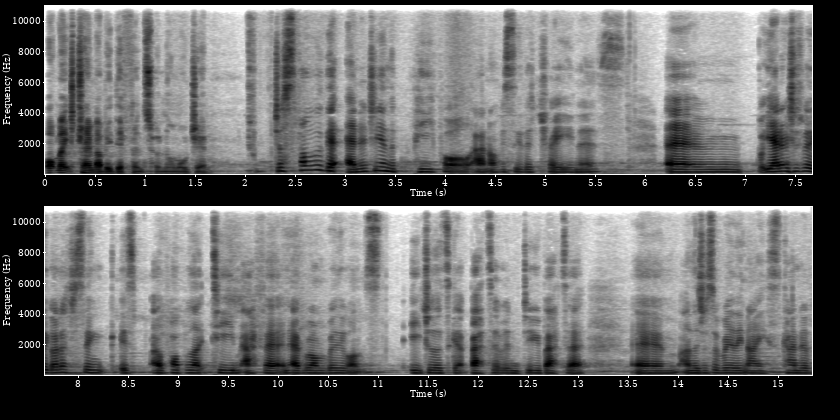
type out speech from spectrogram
What makes Train With Adby different to a normal gym? just probably the energy and the people and obviously the trainers. Um, but yeah, no, it's just really good. I just think it's a proper like team effort and everyone really wants each other to get better and do better. Um, and there's just a really nice kind of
